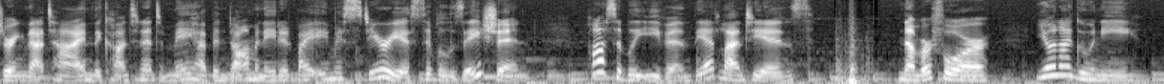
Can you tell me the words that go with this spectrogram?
During that time, the continent may have been dominated by a mysterious civilization, possibly even the Atlanteans. Number 4. Yonaguni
